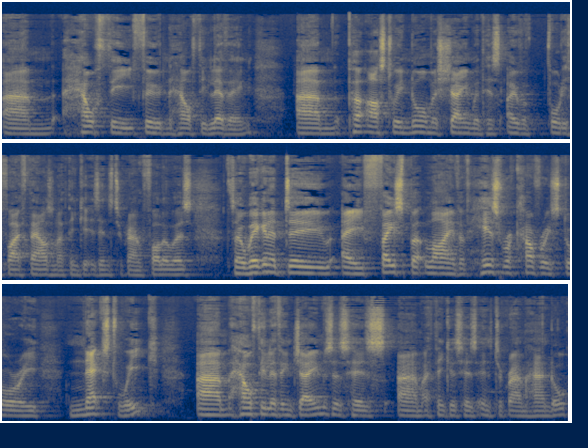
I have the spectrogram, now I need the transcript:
um, healthy food and healthy living um, put us to enormous shame with his over 45,000, I think it is, Instagram followers. So we're going to do a Facebook Live of his recovery story next week. Um, Healthy Living James is his, um, I think, is his Instagram handle.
